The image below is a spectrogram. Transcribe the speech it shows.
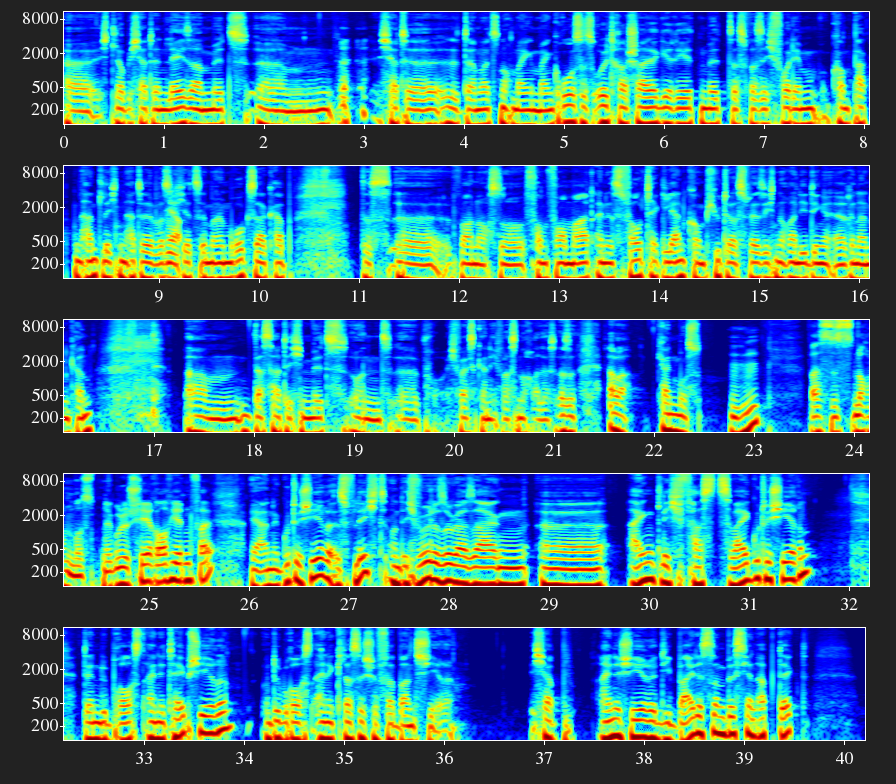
Äh, ich glaube, ich hatte einen Laser mit. Ähm, ich hatte damals noch mein, mein großes Ultraschallgerät mit, das, was ich vor dem kompakten handlichen hatte, was Ja. ich jetzt immer im Rucksack habe. Das äh, war noch so vom Format eines VTech-Lerncomputers, wer sich noch an die Dinge erinnern kann. Ähm, das hatte ich mit und äh, boah, ich weiß gar nicht, was noch alles. Also, aber kein Muss. Mhm. Was ist noch ein Muss? Eine gute Schere auf jeden Fall. Ja, eine gute Schere ist Pflicht und ich würde sogar sagen, äh, eigentlich fast zwei gute Scheren, denn du brauchst eine Tape-Schere und du brauchst eine klassische Verbandsschere. Ich habe eine Schere, die beides so ein bisschen abdeckt.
